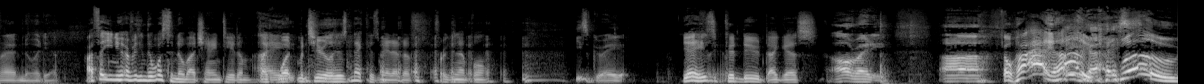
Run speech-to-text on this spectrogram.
I have no idea. I thought you knew everything there was to know about Channing Tatum, like I- what material his neck is made out of, for example. He's great. Yeah, he's a good dude, I guess. Alrighty. Uh, Oh, hi, hi. Hey. Whoa,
